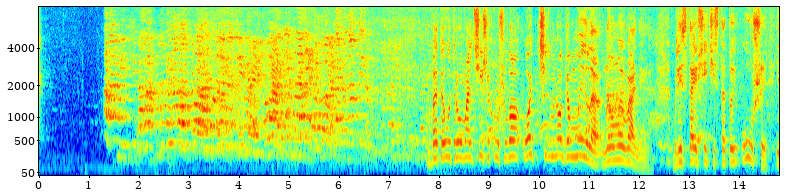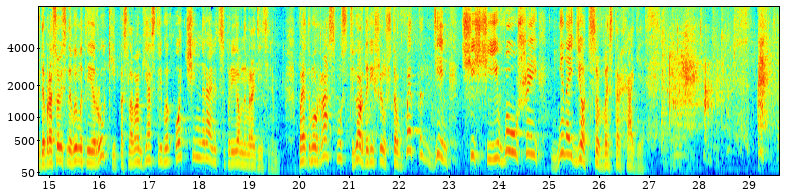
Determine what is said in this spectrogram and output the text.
В это утро у мальчишек ушло очень много мыла на умывание. Блистающие чистотой уши и добросовестно вымытые руки, по словам ястреба, очень нравятся приемным родителям. Поэтому Расмус твердо решил, что в этот день чище его ушей не найдется в Вестерхаге.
